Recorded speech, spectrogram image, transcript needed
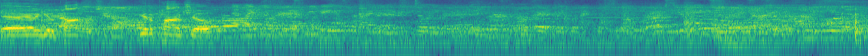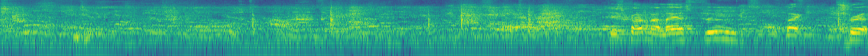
Yeah, I gotta get a pon- get a poncho. And like the first few days that I like deleted it, or like when I posted the first few days, This is probably my last food like trip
